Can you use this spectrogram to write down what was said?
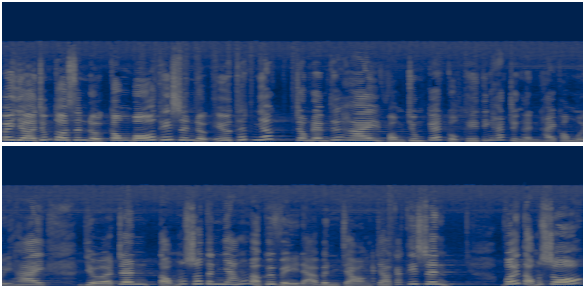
bây giờ chúng tôi xin được công bố thí sinh được yêu thích nhất trong đêm thứ hai vòng chung kết cuộc thi tiếng hát truyền hình 2012 dựa trên tổng số tin nhắn mà quý vị đã bình chọn cho các thí sinh. Với tổng số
